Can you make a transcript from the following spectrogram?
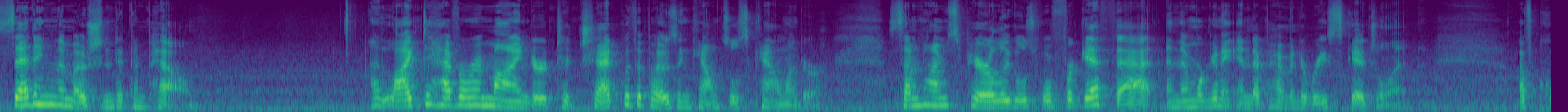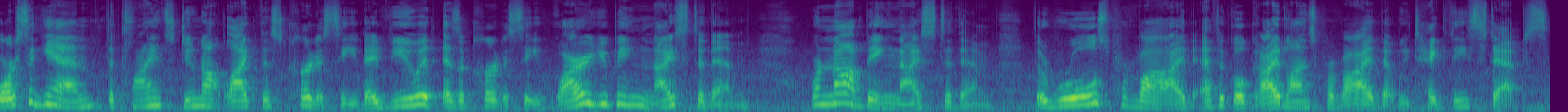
Setting the motion to compel. I'd like to have a reminder to check with opposing counsel's calendar. Sometimes paralegals will forget that, and then we're going to end up having to reschedule it. Of course, again, the clients do not like this courtesy. They view it as a courtesy. Why are you being nice to them? We're not being nice to them. The rules provide, ethical guidelines provide that we take these steps.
